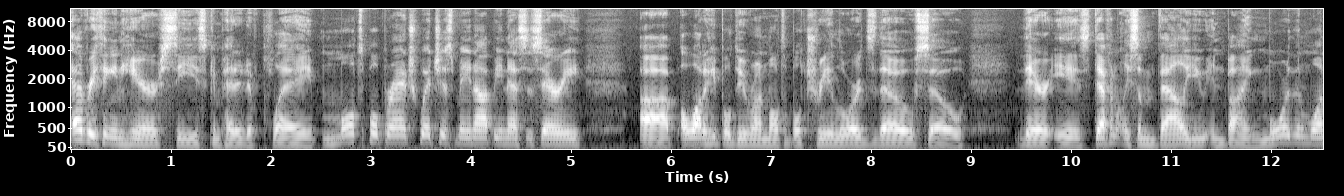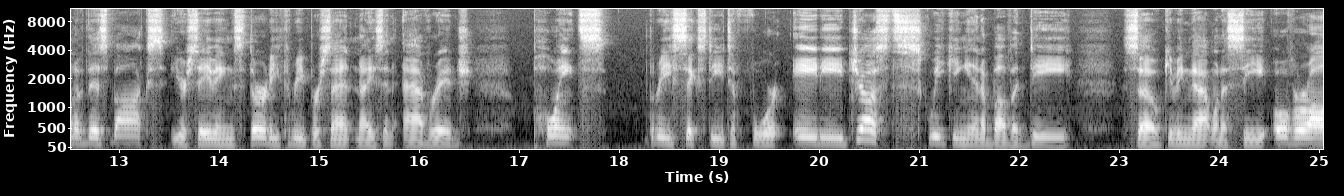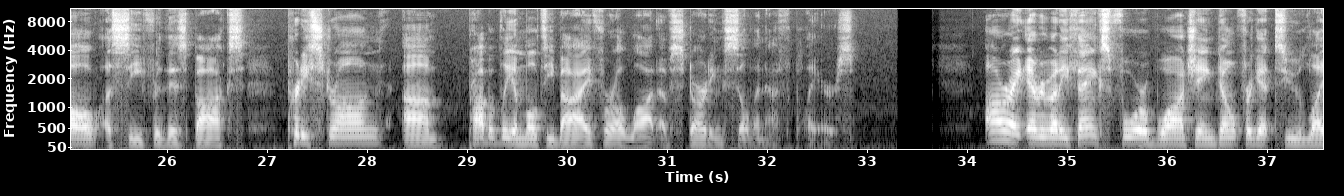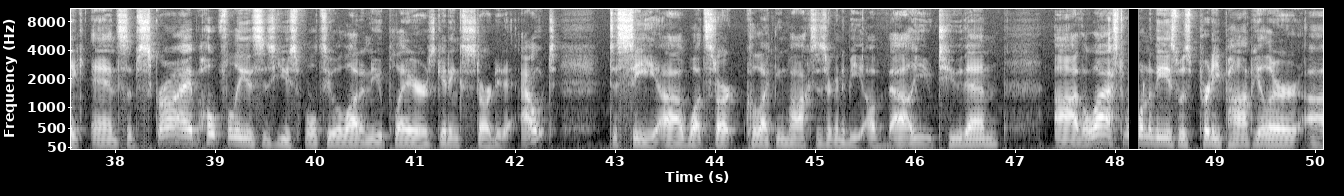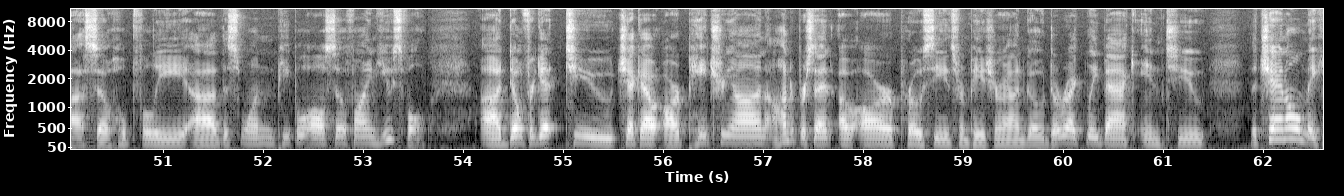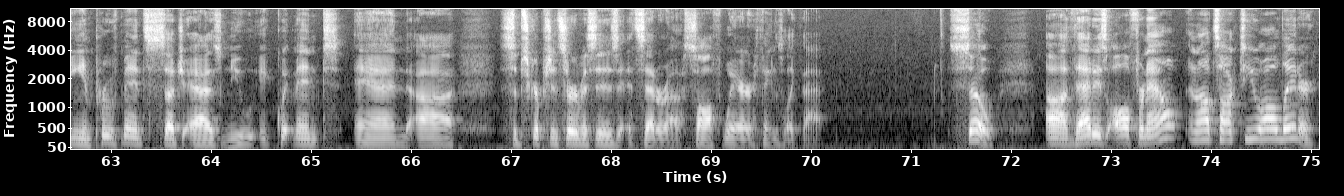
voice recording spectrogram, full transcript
Everything in here sees competitive play. Multiple Branch Witches may not be necessary. Uh, a lot of people do run multiple tree lords though, so there is definitely some value in buying more than one of this box. Your savings 33%, nice and average. Points 360 to 480, just squeaking in above a D. So giving that one a C. Overall, a C for this box. Pretty strong. Um, probably a multi-buy for a lot of starting Sylvaneth players. All right, everybody, thanks for watching. Don't forget to like and subscribe. Hopefully, this is useful to a lot of new players getting started out to see uh, what start collecting boxes are going to be of value to them. Uh, the last one of these was pretty popular, uh, so hopefully uh, this one people also find useful. Uh, don't forget to check out our Patreon. 100% of our proceeds from Patreon go directly back into the channel, making improvements such as new equipment and uh, subscription services, etc., software, things like that. So, uh, that is all for now, and I'll talk to you all later.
